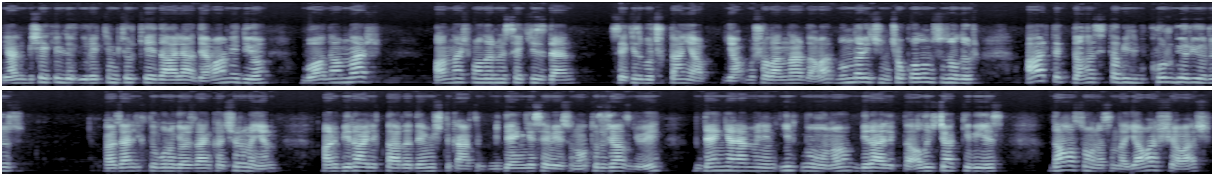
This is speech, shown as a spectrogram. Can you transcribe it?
Yani bir şekilde üretim Türkiye'de hala devam ediyor. Bu adamlar anlaşmalarını 8'den 8.5'tan yap, yapmış olanlar da var. Bunlar için çok olumsuz olur. Artık daha stabil bir kur görüyoruz. Özellikle bunu gözden kaçırmayın. Hani bir aylıklarda demiştik artık bir denge seviyesine oturacağız gibi. Dengelenmenin ilk mumunu bir aylıkta alacak gibiyiz. Daha sonrasında yavaş yavaş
